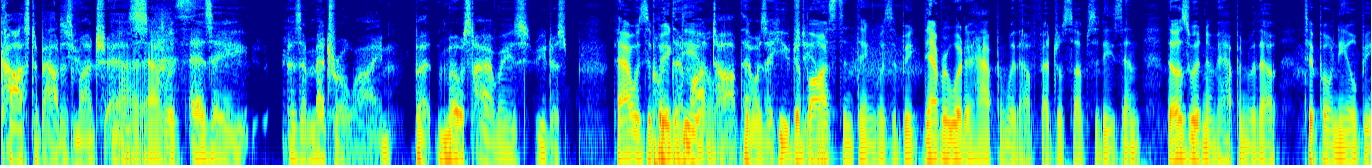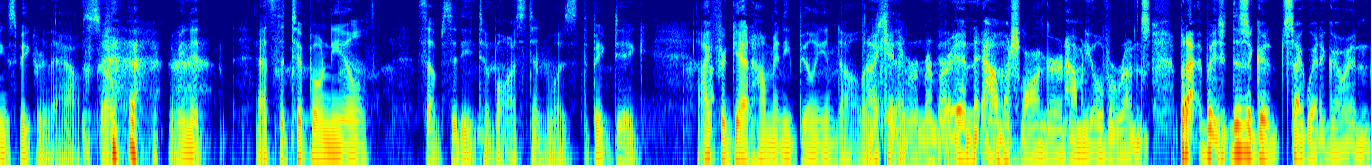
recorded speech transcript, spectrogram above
cost about as much as uh, was, as a as a metro line, but most highways you just that was a put big them deal. on top. That the, was a huge. The deal. Boston thing was a big. Never would have happened without federal subsidies, and those wouldn't have happened without Tip O'Neill being Speaker of the House. So, I mean, it that's the Tip O'Neill subsidy to Boston was the big dig. I forget how many billion dollars. I can't that- even remember, that- and how much longer, and how many overruns. But I, but this is a good segue to go in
